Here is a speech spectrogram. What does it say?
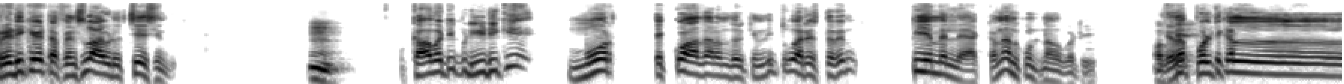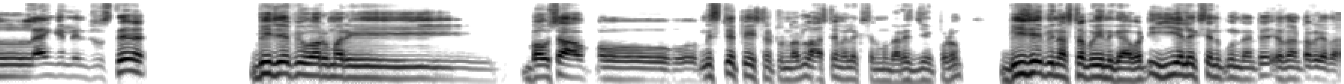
ప్రెడికేట్ అఫెన్స్లో ఆవిడ వచ్చేసింది. కాబట్టి ఇప్పుడు ఈడీకి మోర్ ఎక్కువ ఆధారం దొరికింది టు అరెస్ట్ పిఎంఎల్ యాక్ట్ అని అనుకుంటున్నాను ఒకటి. లేదా పొలిటికల్ యాంగిల్ నుంచి చూస్తే బీజేపీ వారు మరి బహుశా మిస్టేక్ వేసినట్టున్నారు లాస్ట్ టైం ఎలక్షన్ ముందు అరెస్ట్ చేయకపోవడం. బీజేపీ నష్టపోయింది కాబట్టి ఈ ఎలక్షన్ ముందంటే ఏదో అంటారు కదా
